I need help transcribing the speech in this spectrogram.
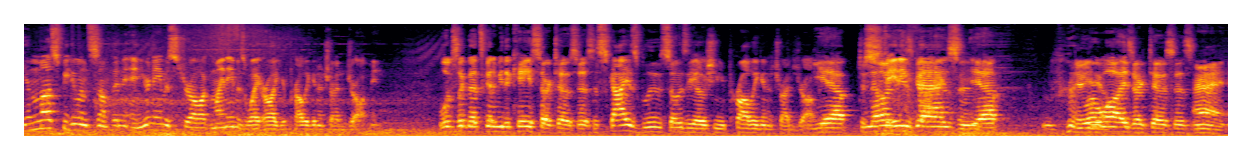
you must be doing something, and your name is Strog, my name is White-Ra, you're probably going to try to drop me. Looks like that's going to be the case, Sartosis. The sky is blue, so is the ocean, you're probably going to try to drop me. Yeah, Just knowing stating these guys. and- Yeah, There you are wise, Artosis. Alright.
